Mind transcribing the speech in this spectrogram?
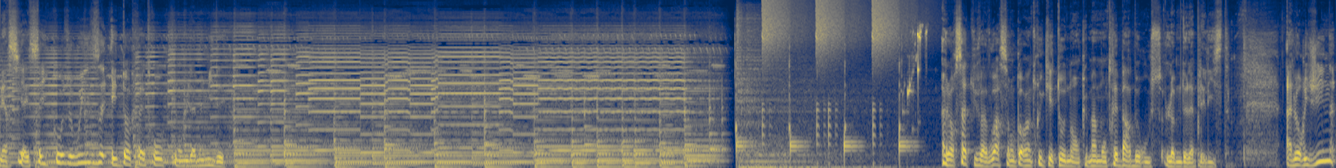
Merci à Seiko The Wiz et Doc Retro qui ont eu la même idée. Alors ça, tu vas voir, c'est encore un truc étonnant que m'a montré Barberousse, l'homme de la playlist. À l'origine,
